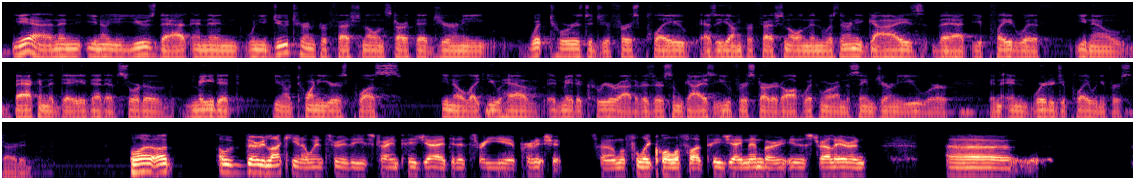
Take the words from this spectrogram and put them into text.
Yeah, and then you know you use that, and then when you do turn professional and start that journey, what tours did you first play as a young professional? And then was there any guys that you played with you know, back in the day that have sort of made it, you know, 20 years plus, you know, like you have and made a career out of? Is there some guys that you first started off with and were on the same journey you were? And, and where did you play when you first started? Well, I, was very lucky and I went through the Australian PGA. I did a three year apprenticeship. So I'm a fully qualified PGA member in Australia and uh,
